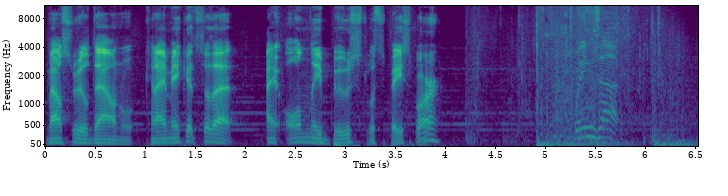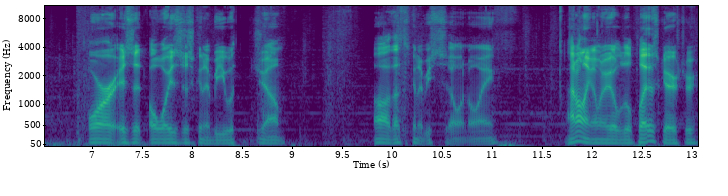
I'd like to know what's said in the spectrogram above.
Mouse wheel down. Can I make it so that I only boost with spacebar? Wings up. Or is it always just going to be with jump? Oh, that's going to be so annoying. I don't think I'm going to be able to play this character.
